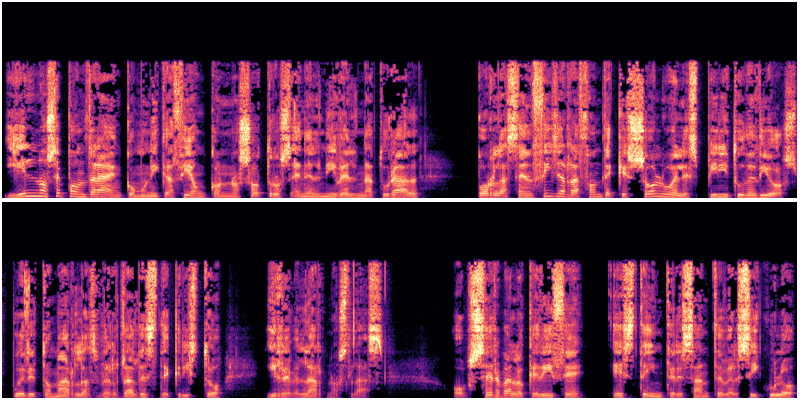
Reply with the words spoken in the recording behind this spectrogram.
y Él no se pondrá en comunicación con nosotros en el nivel natural por la sencilla razón de que sólo el Espíritu de Dios puede tomar las verdades de Cristo y revelárnoslas. Observa lo que dice este interesante versículo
